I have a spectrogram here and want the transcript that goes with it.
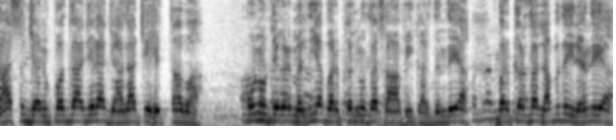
10 ਜਨਪਦ ਦਾ ਜਿਹੜਾ ਜ਼ਿਆਦਾ ਚਹੇਤਾ ਵਾ ਉਹਨੂੰ ਟਿਕਟ ਮਿਲਦੀ ਆ ਵਰਕਰ ਨੂੰ ਤਾਂ ਸਾਫ਼ ਹੀ ਕਰ ਦਿੰਦੇ ਆ। ਵਰਕਰ ਤਾਂ ਲੱਭਦੇ ਹੀ ਰਹਿੰਦੇ ਆ।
